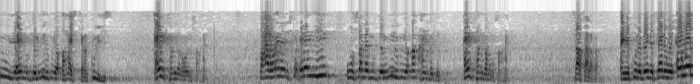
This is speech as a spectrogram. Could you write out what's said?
inuu yahay mubdulminugu iyo dhamaystiran kulligiis. Qayb kamidana waa inuusan ahayn. Waxaa la rabaa inay isku xihan yihiin uusanna mubdulminugu iyo dhan ahayn bedelku qayb kamidana uusan ahayn. Saasaa la rabaa. An yakuuna bayna aani wاlأwl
